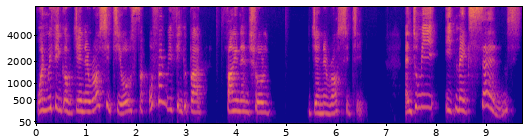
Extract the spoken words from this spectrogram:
when we think of generosity, often we think about financial generosity. And to me, it makes sense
